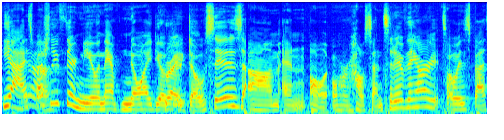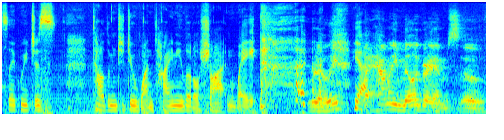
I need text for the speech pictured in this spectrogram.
Yeah, especially if they're new and they have no idea what their Right. dose is um, and all, or how sensitive they are. It's always best like we just tell them to do one tiny little shot and wait. really? Yeah. Like, how many milligrams of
